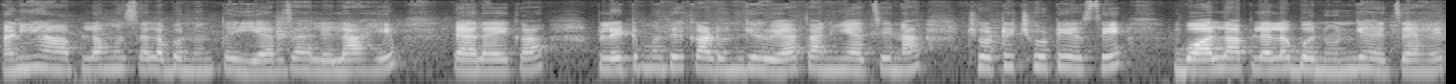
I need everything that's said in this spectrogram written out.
आणि हा आपला मसाला बनवून तयार झालेला आहे. त्याला एका प्लेटमध्ये काढून घेऊयात आणि याचे ना छोटे छोटे असे बॉल आपल्याला बनवून घ्यायचे आहेत.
